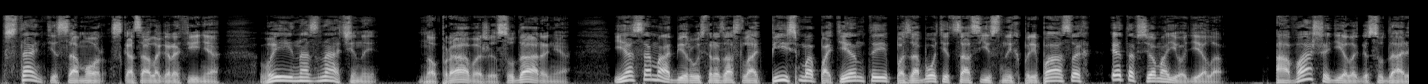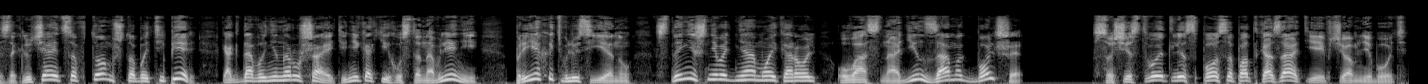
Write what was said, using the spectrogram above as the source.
«Встаньте, Самор», — сказала графиня, — «вы назначены». «Но право же, сударыня, я сама берусь разослать письма, патенты, позаботиться о съестных припасах. Это все мое дело». А ваше дело, государь, заключается в том, чтобы теперь, когда вы не нарушаете никаких установлений, приехать в Люсьену. С нынешнего дня, мой король, у вас на один замок больше». «Существует ли способ отказать ей в чем-нибудь?»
